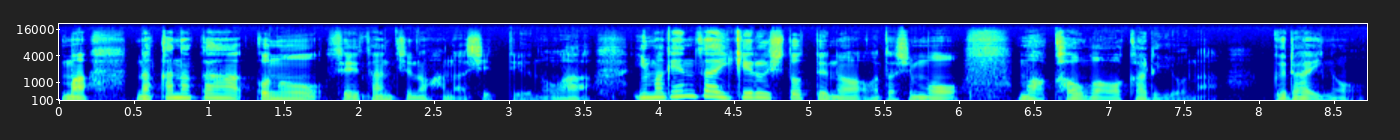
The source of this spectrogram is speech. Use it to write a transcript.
まあ、なかなかこの生産地の話っていうのは今現在行ける人っていうのは私もまあ顔がわかるようなぐらいの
